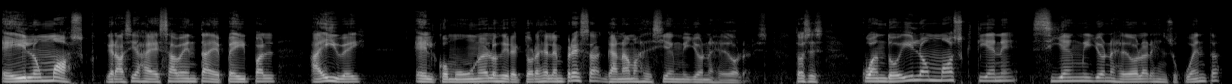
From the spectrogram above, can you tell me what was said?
e Elon Musk, gracias a esa venta de PayPal a eBay, él como uno de los directores de la empresa gana más de 100 millones de dólares. Entonces, cuando Elon Musk tiene 100 millones de dólares en su cuenta,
